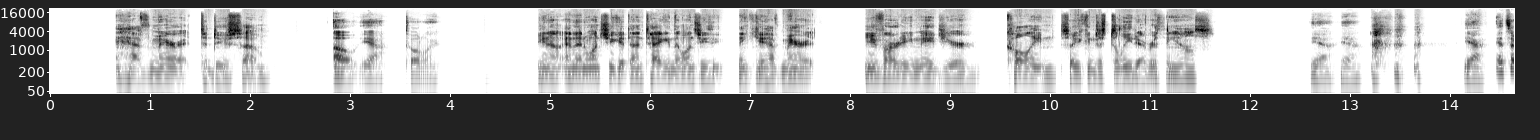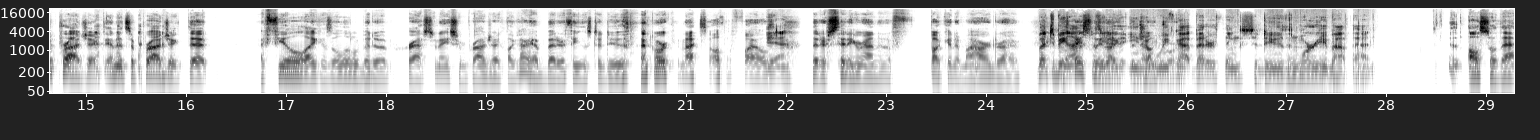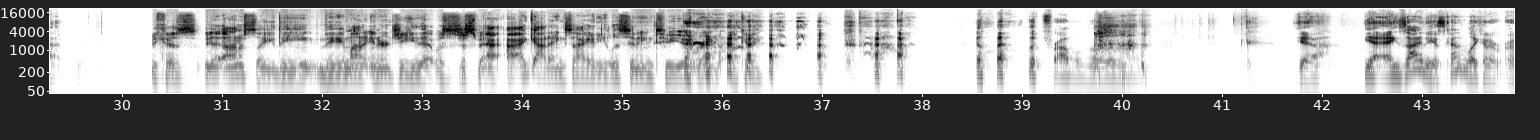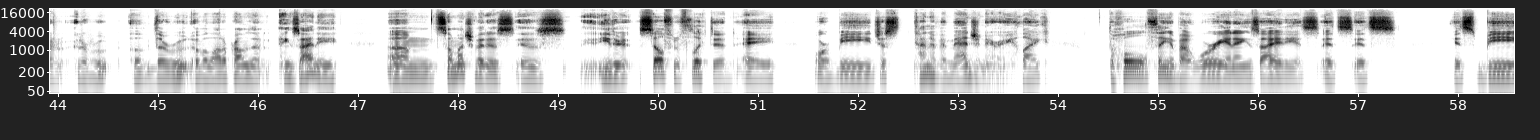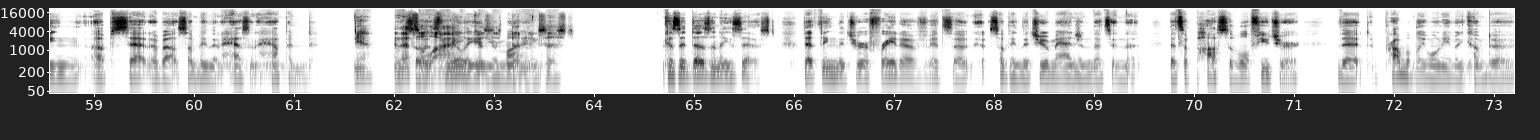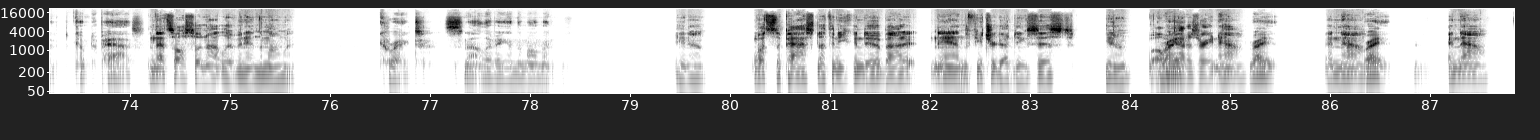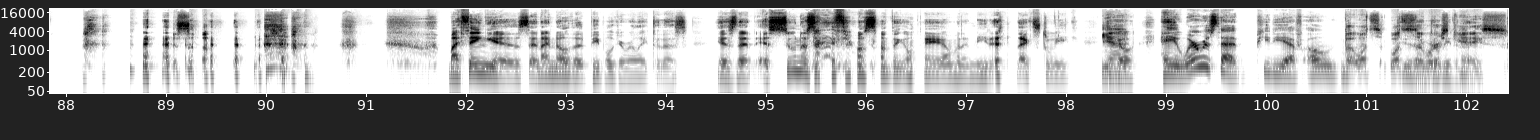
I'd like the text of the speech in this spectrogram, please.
have merit to do so. Oh yeah, totally. You know and then once you get done tagging the ones you think you have merit you've already made your culling so you can just delete everything else Yeah, yeah. yeah. It's a project. And it's a project that I feel like is a little bit of a procrastination project. Like I have better things to do than organize all the files yeah that are sitting around in a bucket in my hard drive. but to be It's honest with you, like you know we've got better things to do than worry about that Also that. Because yeah, honestly the the amount of energy that was just i, I got anxiety listening to you okay That's the problem though, yeah. Yeah, anxiety is kind of like at a, at a root of the root of a lot of problems. And anxiety, um, so much of it is is either self-inflicted, A, or B, just kind of imaginary. Like the whole thing about worry and anxiety, it's it's it's it's being upset about something that hasn't happened yeah and that's So a lie really in your it mind. doesn't exist because it doesn't exist. That thing that you're afraid of, it's a it's something that you imagine that's in the, that's a possible future that probably won't even come to come to pass. and that's also not living in the moment Correct. It's not living in the moment. you know what's the past nothing you can do about it and the future doesn't exist you know all we got is right now Right. and now Right. and now so My thing is, and I know that people can relate to this, is that as soon as I throw something away, I'm going to need it next week. You yeah go, hey, where was that PDF? Oh, but what's what's I the worst deleted it. case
